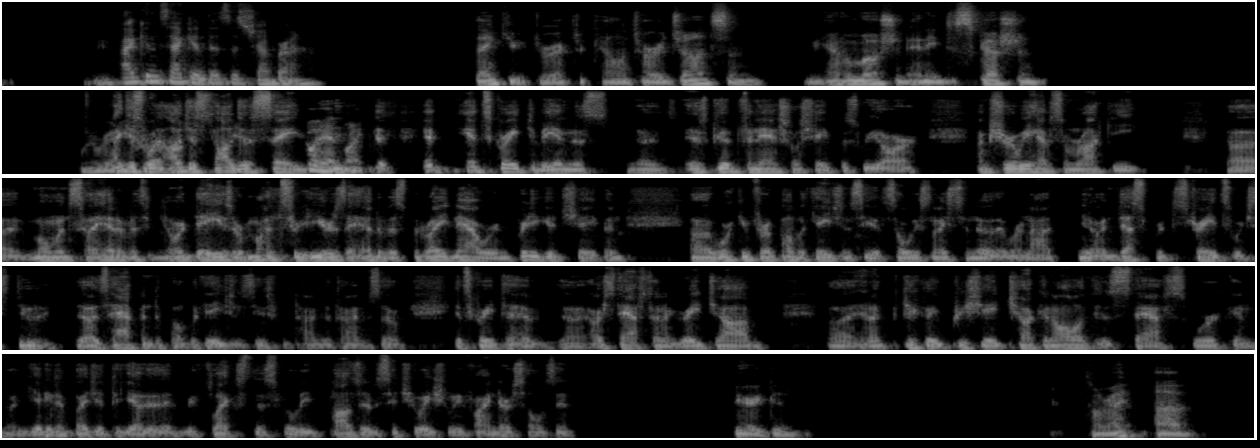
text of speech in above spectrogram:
I can second. This is Shebreh. Thank you, Director Kalantari Johnson. We have a motion. Any discussion? I just want, I'll just, I'll just say. Go ahead, Mike. It, it, it's great to be in this, uh, as good financial shape as we are. I'm sure we have some rocky uh, moments ahead of us, or days or months or years ahead of us, but right now we're in pretty good shape. And uh, working for a public agency, it's always nice to know that we're not, you know, in desperate straits, which do, does happen to public agencies from time to time. So it's great to have, uh, our staff's done a great job. Uh, and I particularly appreciate Chuck and all of his staff's work and on getting a budget together that reflects this really positive situation we find ourselves in. Very good. All right, uh,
